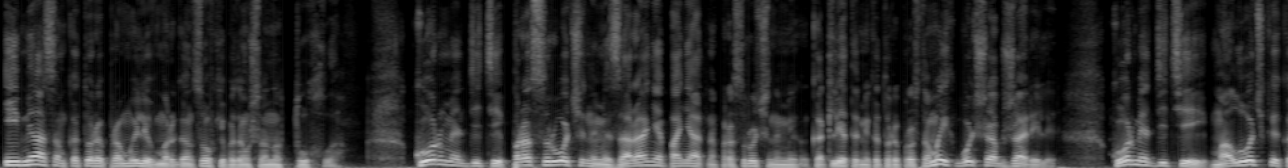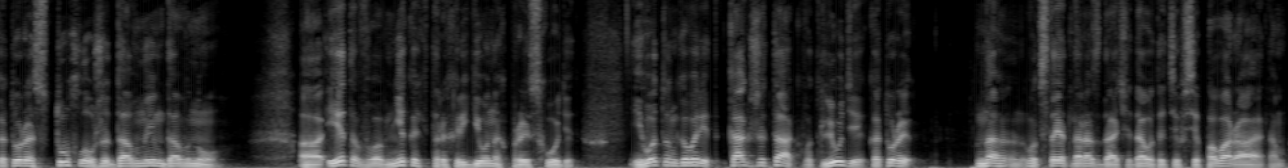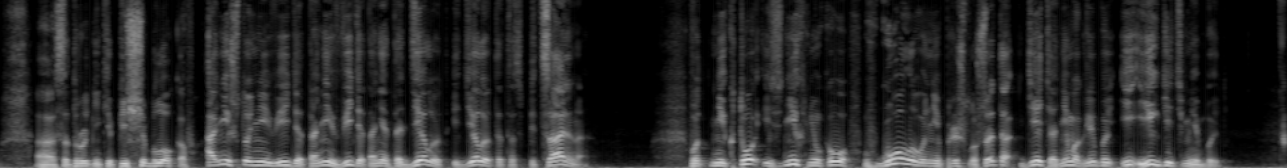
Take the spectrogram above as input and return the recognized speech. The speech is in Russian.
и мясом, которое промыли в марганцовке, потому что оно тухло кормят детей просроченными, заранее понятно, просроченными котлетами, которые просто... Мы их больше обжарили. Кормят детей молочкой, которая стухла уже давным-давно. А, и это в некоторых регионах происходит. И вот он говорит, как же так? Вот люди, которые на, вот стоят на раздаче, да, вот эти все повара, там, а, сотрудники пищеблоков, они что не видят? Они видят, они это делают и делают это специально – вот никто из них, ни у кого в голову не пришло, что это дети, они могли бы и их детьми быть.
